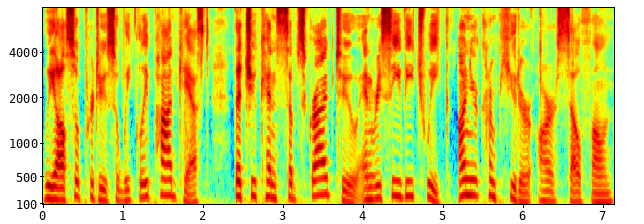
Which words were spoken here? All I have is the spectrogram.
We also produce a weekly podcast that you can subscribe to and receive each week on your computer or cell phone.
